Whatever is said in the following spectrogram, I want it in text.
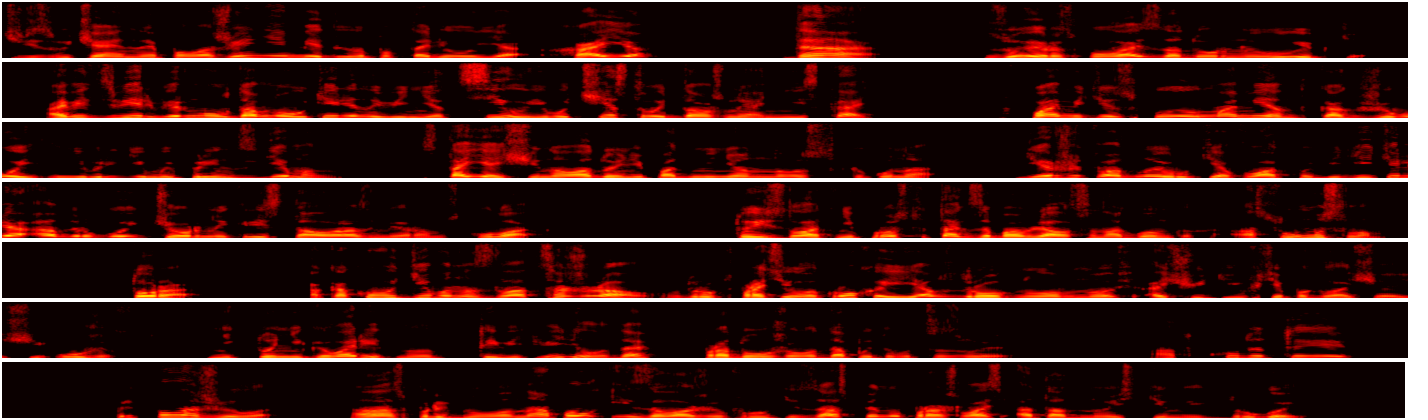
Чрезвычайное положение, медленно повторила я. Хайя? Да. Зоя расплылась в задорной улыбке. А ведь зверь вернул давно утерянный венец силы, его чествовать должны, а не искать. В памяти всплыл момент, как живой и невредимый принц-демон, стоящий на ладони подмененного скакуна, держит в одной руке флаг победителя, а в другой черный кристалл размером с кулак. То есть Злат не просто так забавлялся на гонках, а с умыслом? Тора, а какого демона Злат сожрал? Вдруг спросила Кроха, и я вздрогнула, вновь ощутив всепоглощающий ужас. Никто не говорит, но ты ведь видела, да? Продолжила допытываться Зоя. Откуда ты... Предположила. Она спрыгнула на пол и, заложив руки за спину, прошлась от одной стены к другой.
